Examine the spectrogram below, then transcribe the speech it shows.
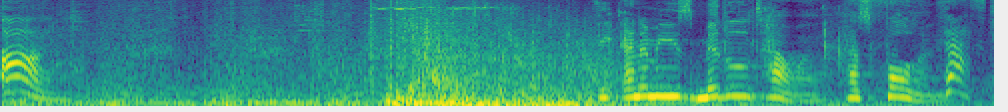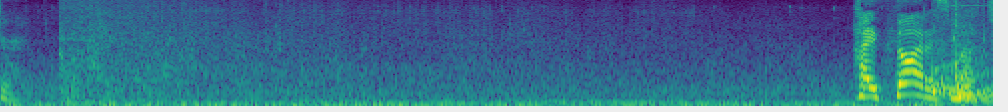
On. The enemy's middle tower has fallen. Faster. I thought as much.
